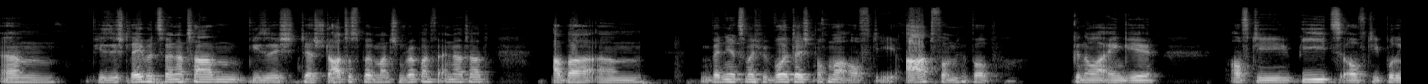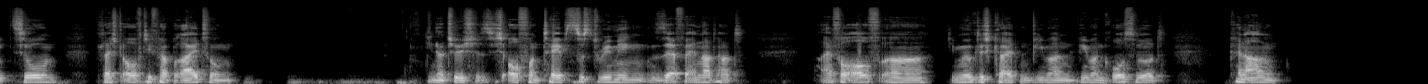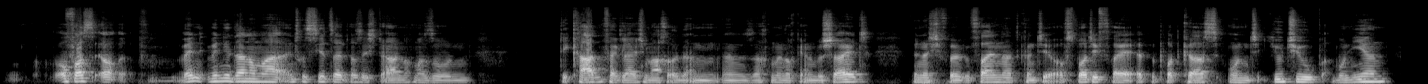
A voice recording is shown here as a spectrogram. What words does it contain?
Ähm, wie sich Labels verändert haben, wie sich der Status bei manchen Rappern verändert hat. Aber ähm, wenn ihr zum Beispiel wollt, dass ich nochmal auf die Art von Hip-Hop genauer eingehe, auf die Beats, auf die Produktion, vielleicht auch auf die Verbreitung, die natürlich sich auch von Tapes zu Streaming sehr verändert hat. Einfach auf äh, die Möglichkeiten, wie man, wie man groß wird. Keine Ahnung. Auf was, äh, wenn, wenn ihr da nochmal interessiert seid, dass ich da nochmal so einen Dekadenvergleich mache, dann äh, sagt mir doch gerne Bescheid. Wenn euch die Folge gefallen hat, könnt ihr auf Spotify, Apple Podcasts und YouTube abonnieren,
